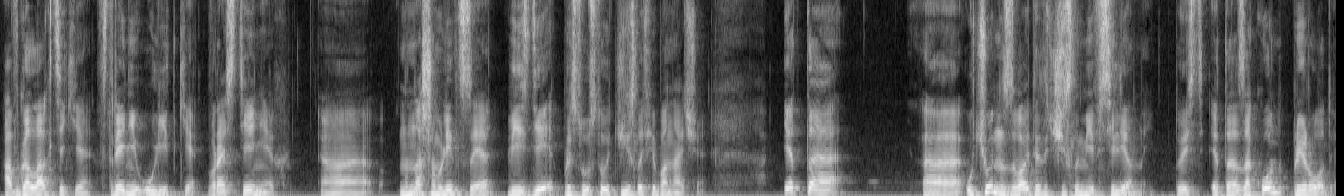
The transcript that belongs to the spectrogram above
А в галактике, в строении улитки, в растениях, на нашем лице везде присутствуют числа Фибоначчи. Это э, ученые называют это числами Вселенной. То есть это закон природы.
